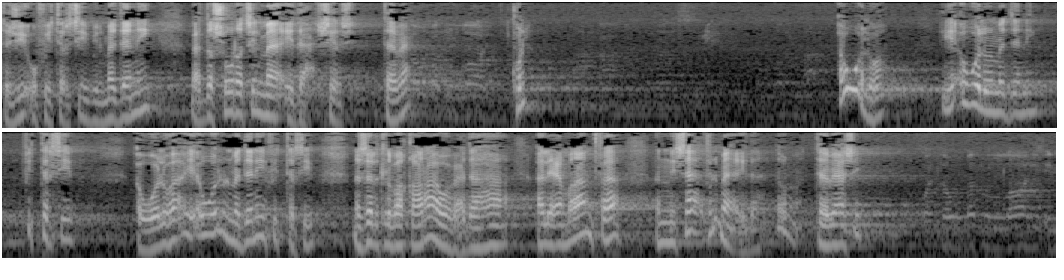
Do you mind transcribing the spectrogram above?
تجيء في ترتيب المدني بعد سورة المائدة. تابع؟ قل أولها هي أول المدني في الترتيب. أولها هي أول المدني في الترتيب. نزلت البقرة وبعدها آل عمران فالنساء في المائدة. تابع شيء وتوبة الله إن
